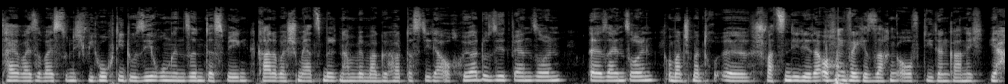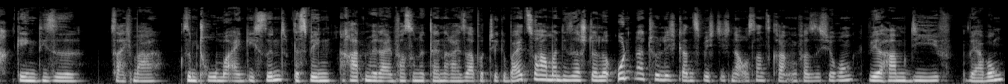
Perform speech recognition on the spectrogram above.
teilweise weißt du nicht, wie hoch die Dosierungen sind. Deswegen, gerade bei Schmerzmitteln haben wir mal gehört, dass die da auch höher dosiert werden sollen äh, sein sollen. Und manchmal äh, schwatzen die dir da auch irgendwelche Sachen auf, die dann gar nicht, ja, gegen diese, sag ich mal, Symptome eigentlich sind. Deswegen raten wir da einfach so eine kleine Reiseapotheke beizuhaben an dieser Stelle. Und natürlich ganz wichtig eine Auslandskrankenversicherung. Wir haben die Werbung.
